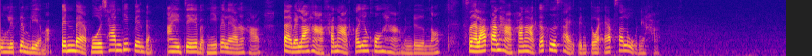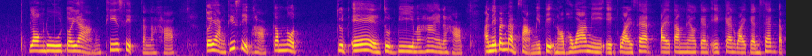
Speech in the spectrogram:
วงเล็บเหลี่ยมๆอะเป็นแบบเวอร์ชั่นที่เป็นแบบ ij แบบนี้ไปแล้วนะคะ แต่เวลาหาขนาดก็ยังคงหาเหมือนเดิมเนาะสัญลักษณ์การหาขนาดก็คือใส่เป็นตัว absolute เนี่ยค่ะ ลองดูตัวอย่างที่ 10 กันนะคะ ตัวอย่างที่ 10 ค่ะกำหนด จุด A จุด B มาให้นะคะ อันนี้เป็นแบบ 3 มิติเนาะ เพราะว่ามี x y z ไปตามแนวแกน x แกน y แกน z แบบ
